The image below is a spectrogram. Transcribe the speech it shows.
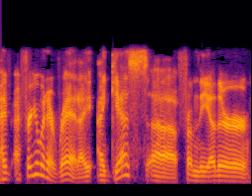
I, I, forget what I read. I, I guess uh, from the other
